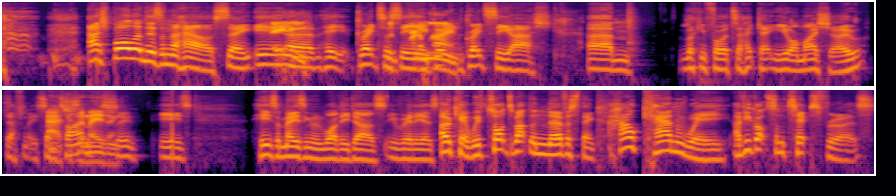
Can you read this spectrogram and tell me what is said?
Ash Borland is in the house saying, "Hey, um, hey great to see you. Great, great to see you, Ash. Um, looking forward to getting you on my show. Definitely Ash sometime is amazing. soon. He's he's amazing in what he does. He really is. Okay, we've talked about the nervous thing. How can we? Have you got some tips for us?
